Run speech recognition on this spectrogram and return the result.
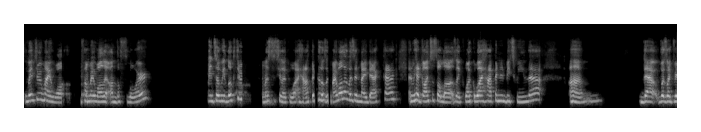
went through my wallet, found my wallet on the floor. And so we looked through to see like what happened. Because I was like, my wallet was in my backpack and we had gone to Salah. Like, what what happened in between that? Um that was like very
